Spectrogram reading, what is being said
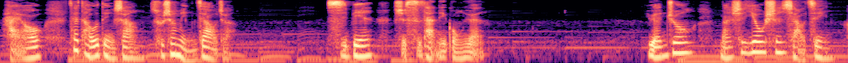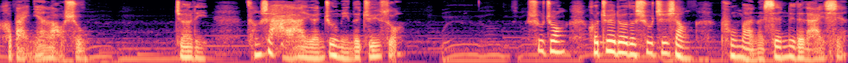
海鸥在头顶上粗声鸣叫着。西边是斯坦利公园，园中满是幽深小径和百年老树。这里曾是海岸原住民的居所。树桩和坠落的树枝上铺满了鲜绿的苔藓。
